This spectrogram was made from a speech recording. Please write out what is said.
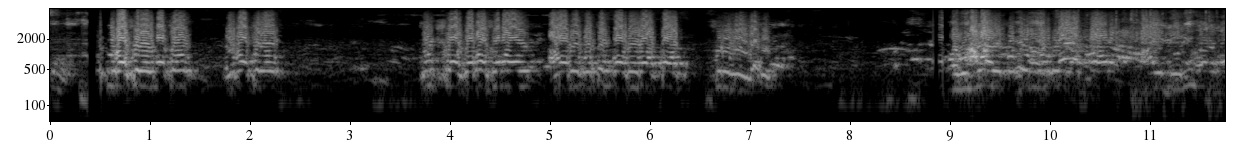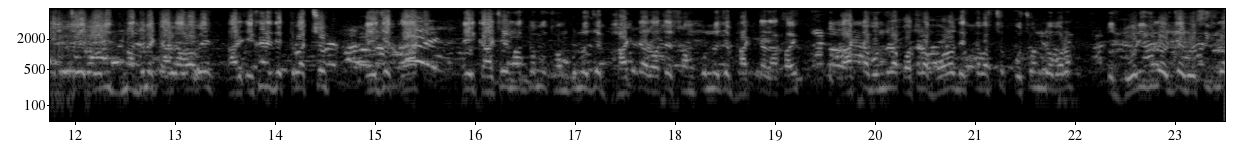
তোমরা দেখতে পাচ্ছ প্রতি বছরের মতো এবছরে উৎসব যাবার সময় আমাদের প্রথম পর্বের রাস্তা শুরু হয়ে যাবে। আর যে দড়ির মাধ্যমে হবে। এখানে দেখতে পাচ্ছ এই যে কাঠ এই কাঠের মাধ্যমে সম্পূর্ণ যে ভাতটা রথের সম্পূর্ণ যে ভাতটা রাখা হয় তো কাঠটা বন্ধুরা কতটা বড় দেখতে পাচ্ছ প্রচণ্ড বড়। তো দড়িগুলোর যে রশিগুলো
